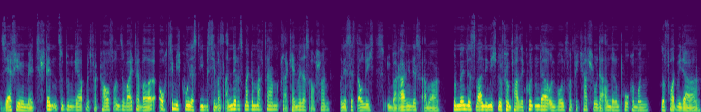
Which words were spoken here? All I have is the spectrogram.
sehr viel mit Ständen zu tun gehabt, mit Verkauf und so weiter. War auch ziemlich cool, dass die ein bisschen was anderes mal gemacht haben. Klar kennen wir das auch schon. Und ist auch nichts Überragendes, aber Zumindest waren die nicht nur für ein paar Sekunden da und wurden von Pikachu oder anderen Pokémon sofort wieder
